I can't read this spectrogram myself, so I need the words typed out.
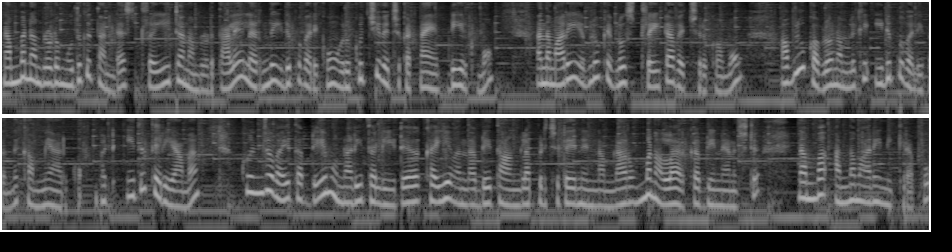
நம்ம நம்மளோட முதுகு தண்டை ஸ்ட்ரெயிட்டாக நம்மளோட தலையிலேருந்து இடுப்பு வரைக்கும் ஒரு குச்சி வச்சு கட்டினா எப்படி இருக்குமோ அந்த மாதிரி எவ்வளோக்கு எவ்வளோ ஸ்ட்ரெயிட்டாக வச்சுருக்கோமோ அவ்வளோக்கு அவ்வளோ நம்மளுக்கு இடுப்பு வலி வந்து கம்மியாக இருக்கும். பட் இது தெரியாமல் கொஞ்சம் வயிற்று அப்படியே முன்னாடி தள்ளிட்டு கையை வந்து அப்படியே தாங்களாக பிடிச்சிட்டு நின்னோம்னா ரொம்ப நல்லா இருக்குது அப்படின்னு நினச்சிட்டு நம்ம அந்த மாதிரி நிற்கிறப்போ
